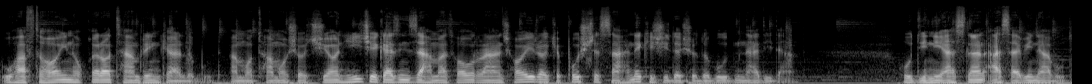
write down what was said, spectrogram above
او هفته ها این حقه را تمرین کرده بود اما تماشاچیان هیچ یک از این زحمت ها و رنج هایی را که پشت صحنه کشیده شده بود ندیدند. هودینی اصلا عصبی نبود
